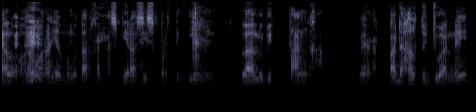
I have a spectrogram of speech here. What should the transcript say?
kalau orang-orang yang mengutarakan aspirasi seperti ini lalu ditangkap ya kan? Padahal tujuannya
